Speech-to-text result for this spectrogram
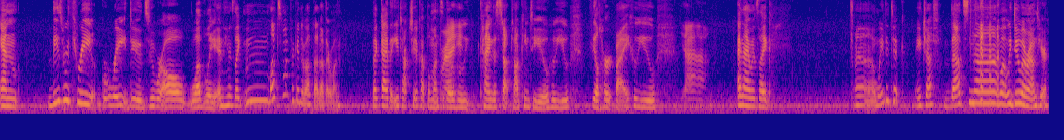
and these were three great dudes who were all lovely. And he was like, mm, let's not forget about that other one. That guy that you talked to a couple months right. ago who kind of stopped talking to you, who you feel hurt by, who you. Yeah. And I was like, uh, wait a tick. HF. That's not what we do around here.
